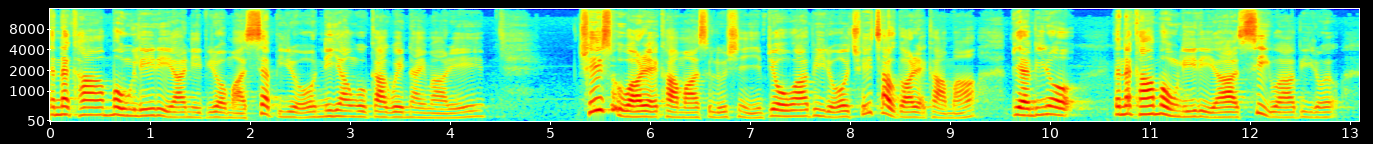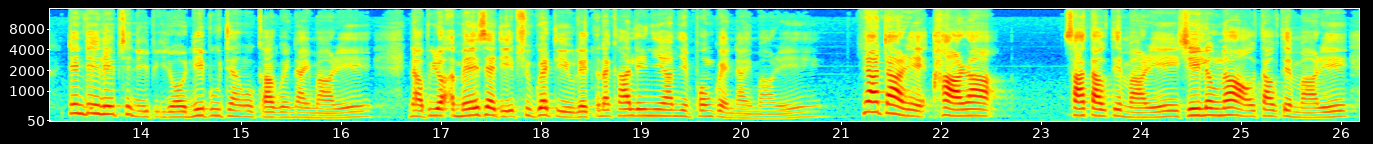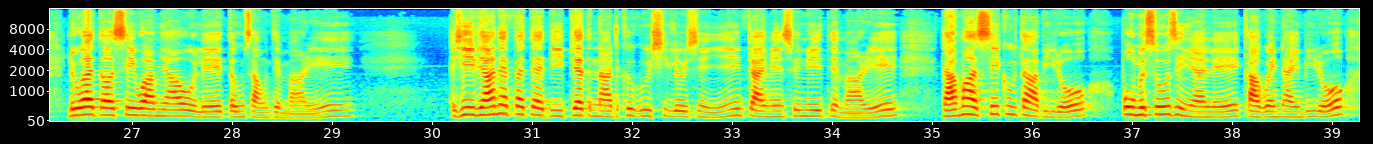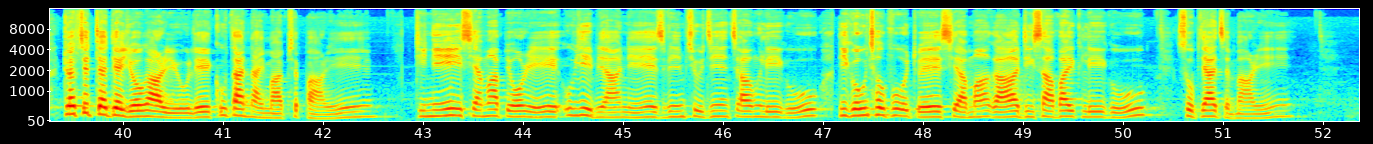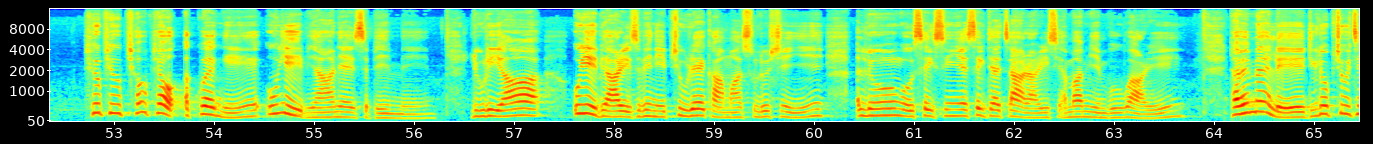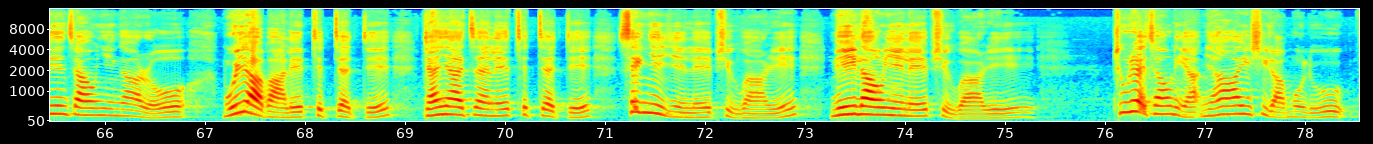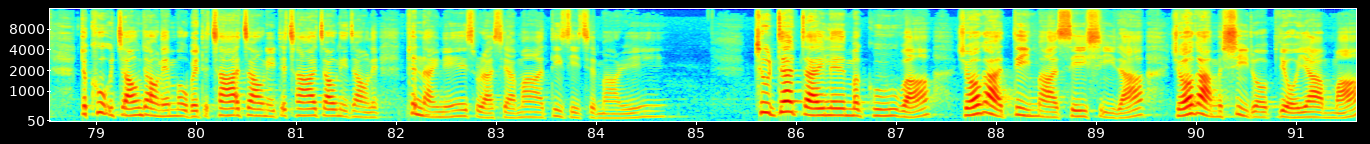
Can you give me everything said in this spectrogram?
တနခါမှုံကလေးတွေကနေပြီးတော့မှဆက်ပြီးတော့နေရောင်ကိုကာကွယ်နိုင်ပါတယ်။ချွေးဆူသွားတဲ့အခါမှာဆိုလို့ရှိရင်ပျော်သွားပြီးတော့ချွေးချောက်သွားတဲ့အခါမှာပြန်ပြီးတော့တနခါမှုံလေးတွေကစီသွားပြီးတော့တင်းတင်းလေးဖြစ်နေပြီးတော့နေပူဒဏ်ကိုကာကွယ်နိုင်ပါတယ်။နောက်ပြီးတော့အမဲဆက်တွေအဖြူကွက်တွေကိုလည်းတနခါလေးကြီးအမြင့်ဖုံးကွယ်နိုင်ပါတယ်။မျှတတဲ့အာဟာရစားတောက်တင်ပါတယ်ရေလုံလောက်အောင်တောက်တင်ပါတယ်လိုအပ်သောဆေးဝါးများကိုလည်းသုံးဆောင်တင်ပါတယ် အရေးပြားနဲ့ပတ်သက်ပြီးပြဿနာတစ်ခုခုရှိလို့ရှိရင်တိုင်ပင်ဆွေးနွေးတင်ပါတယ်ဒါမှဆေးကုသပြီးတော့ပုံမဆိုးစင်ရန်လည်းကာကွယ်နိုင်ပြီးတော့တွက်ဖြစ်တတ်တဲ့ယောဂတွေကိုလည်းကုသနိုင်မှာဖြစ်ပါတယ်ဒီနေ့ဆီယမပြောတဲ့ဥယျာဉ်ပြားနဲ့သပင်ဖြူခြင်းအကြောင်းကလေးကိုဒီကုန်းချုပ်ဖို့အတွက်ဆီယမကဒီစာပိုက်ကလေးကိုဆိုပြကြပါတယ်ဖြူဖြူဖြော့ဖြော့အကွက်ငယ်ဥယျာဉ်ပြားနဲ့သပင်မင်လူတွေက ဥယျာဉ်ပြားတွေသပင်တွေဖြူတဲ့အခါမှာဆိုလို့ရှိရင်အလွန်ကိုစိတ်ဆင်းရဲစိတ်တက်ကြတာတွေဆရာမမြင်ဘူးပါတယ်ဒါပေမဲ့လေဒီလိုဖြူခြင်းအကြောင်းရင်းကတော့မွေးရပါလဲဖြစ်တတ်တယ်ဒဏ်ရာကြံလဲဖြစ်တတ်တယ်စိတ်ညစ်ရင်လဲဖြူပါတယ်နေလောင်ရင်လဲဖြူပါတယ်ဖြူတဲ့အကြောင်းတွေကအများကြီးရှိတာမို့လို့တစ်ခုအကြောင်းကြောင့်လည်းမဟုတ်ပဲတခြားအကြောင်းတွေတခြားအကြောင်းတွေကြောင့်လည်းဖြစ်နိုင်တယ်ဆိုတာဆရာမကသိစေချင်ပါတယ် ဖြူတတ်တိုင်းလည်းမကူပါယောဂတိမှဆေးရှိတာယောဂမရှိတော့ပျော်ရမှာ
